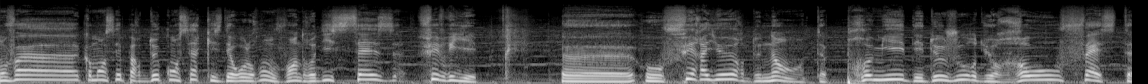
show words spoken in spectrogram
On va commencer par deux concerts qui se dérouleront vendredi 16 février. Euh, au Ferrailleur de Nantes, premier des deux jours du Raw Fest,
